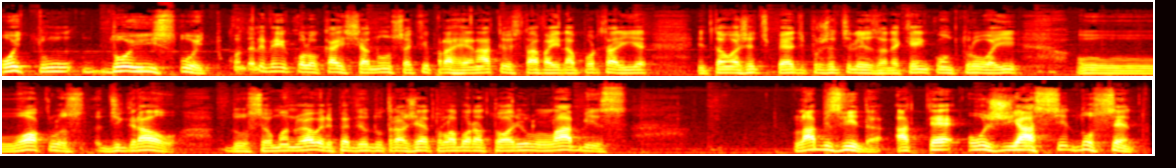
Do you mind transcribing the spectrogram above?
8128. Quando ele veio colocar esse anúncio aqui para Renata, eu estava aí na portaria, então a gente pede por gentileza, né? Quem encontrou aí o óculos de grau do seu Manuel, ele perdeu no trajeto laboratório Labs, Labs Vida, até o Giasse do Centro.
